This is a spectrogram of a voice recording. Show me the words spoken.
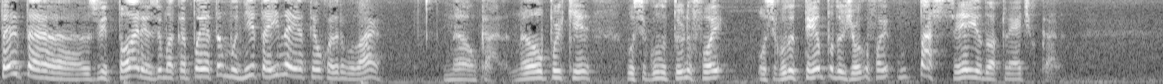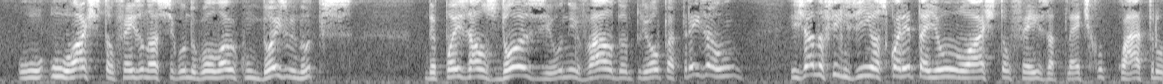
tantas vitórias e uma campanha tão bonita ainda ia ter o quadrangular? Não, cara, não porque o segundo turno foi o segundo tempo do jogo foi um passeio do Atlético, cara. O, o Washington fez o nosso segundo gol logo com dois minutos. Depois, aos 12, o Nivaldo ampliou para 3 a 1 E já no finzinho, aos 41, o Washington fez Atlético 4,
